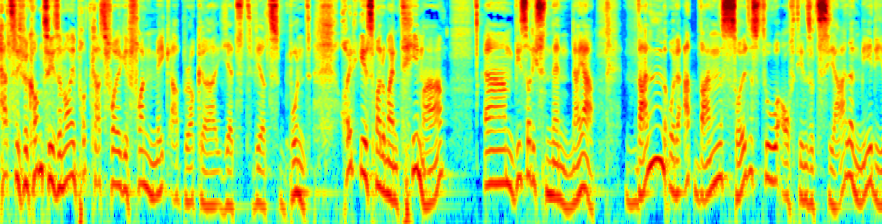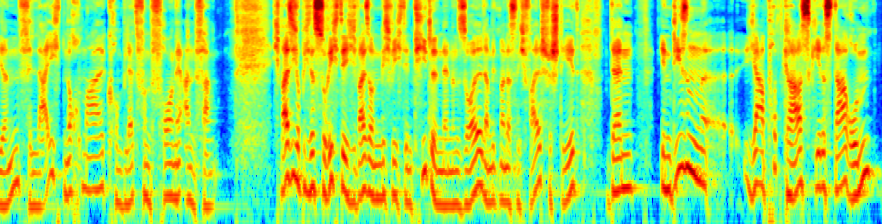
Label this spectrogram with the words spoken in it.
Herzlich willkommen zu dieser neuen Podcast-Folge von Make-up Rocker. Jetzt wird's bunt. Heute geht es mal um ein Thema. Ähm, wie soll ich es nennen? Naja, wann oder ab wann solltest du auf den sozialen Medien vielleicht nochmal komplett von vorne anfangen? Ich weiß nicht, ob ich das so richtig, ich weiß auch nicht, wie ich den Titel nennen soll, damit man das nicht falsch versteht. Denn in diesem äh, ja, Podcast geht es darum,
